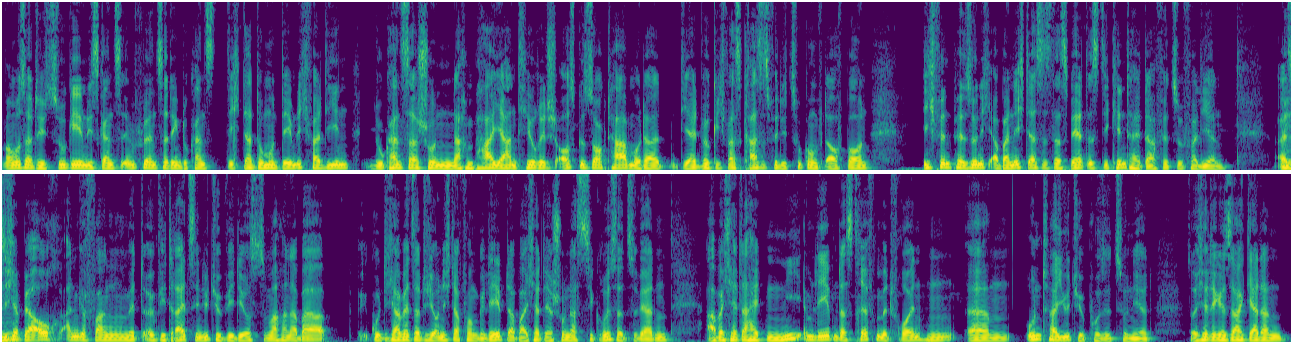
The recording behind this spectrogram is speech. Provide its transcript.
man muss natürlich zugeben, dieses ganze Influencer-Ding, du kannst dich da dumm und dämlich verdienen. Du kannst da schon nach ein paar Jahren theoretisch ausgesorgt haben oder dir halt wirklich was krasses für die Zukunft aufbauen. Ich finde persönlich aber nicht, dass es das wert ist, die Kindheit dafür zu verlieren. Also mhm. ich habe ja auch angefangen mit irgendwie 13 YouTube-Videos zu machen, aber gut, ich habe jetzt natürlich auch nicht davon gelebt, aber ich hatte ja schon das Ziel, größer zu werden. Aber ich hätte halt nie im Leben das Treffen mit Freunden ähm, unter YouTube positioniert. So, ich hätte gesagt, ja, dann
